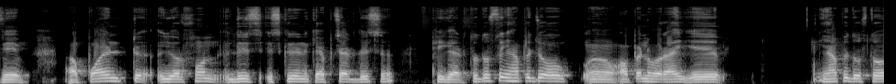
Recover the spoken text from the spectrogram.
web. Uh, point your phone. This screen capture this figure. तो दोस्तों यहाँ पे जो ओपन हो रहा है ये यहाँ पे दोस्तों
